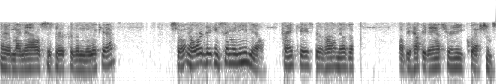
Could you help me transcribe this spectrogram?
I have my analysis there for them to look at. So, or they can send me an email, frankcase.hotmail.com. I'll be happy to answer any questions.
